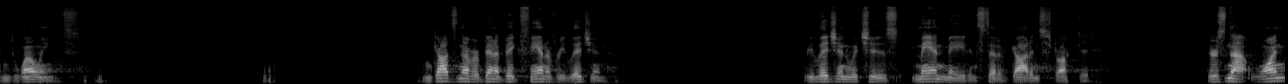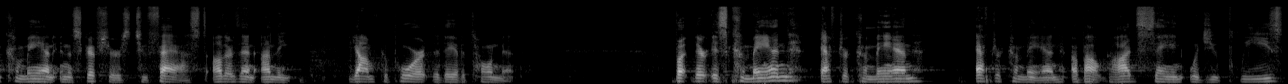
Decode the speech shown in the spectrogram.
and dwellings. I mean, God's never been a big fan of religion. Religion which is man made instead of God instructed. There's not one command in the scriptures to fast other than on the Yom Kippur, the Day of Atonement. But there is command after command after command about God saying, Would you please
